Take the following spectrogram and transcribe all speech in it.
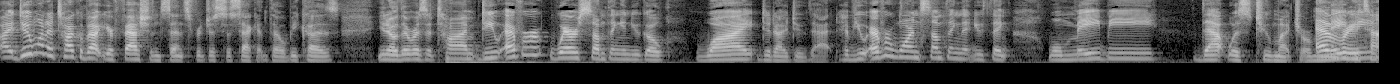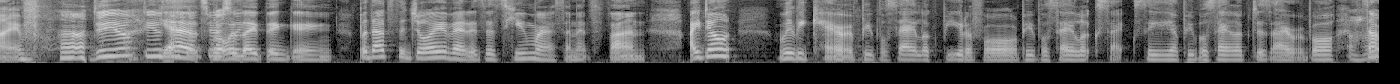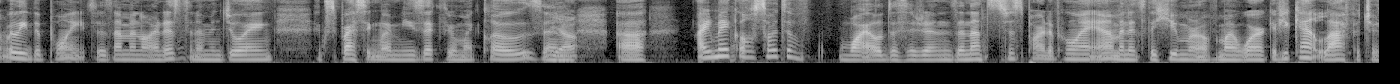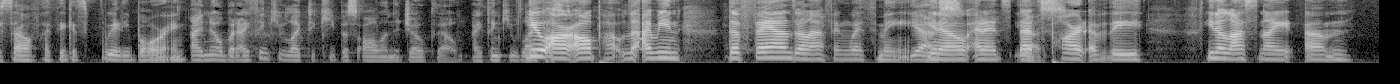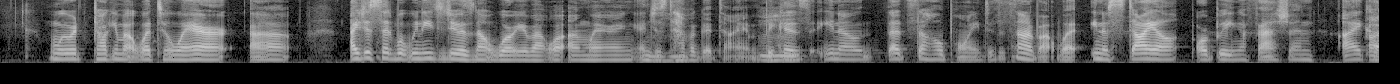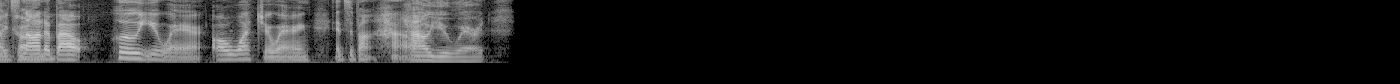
I do want to talk about your fashion sense for just a second, though, because you know there was a time. Do you ever wear something and you go, "Why did I do that?" Have you ever worn something that you think, "Well, maybe that was too much," or Every maybe, time. Do you? Do you think that yes. What seriously? was I thinking? But that's the joy of it. Is it's humorous and it's fun. I don't really care if people say I look beautiful or people say I look sexy or people say I look desirable. It's Uh-huh. not really the point. Is I'm an artist and I'm enjoying expressing my music through my clothes and Yeah. uh, I make all sorts of wild decisions and that's just part of who I am and it's the humor of my work. If you can't laugh at yourself, I think it's really boring. I know, but I think you like to keep us all in the joke, though. I think you like you us- are all pu- i mean the fans are laughing with me Yes. you know and it's that's Yes. part of the you know last night um when we were talking about what to wear uh I just said what we need to do is not worry about what I'm wearing and just Mm-hmm. have a good time because you know that's the whole point. Is it's not about what you know style or being a fashion icon. It's not about who you wear or what you're wearing. It's about how. how you wear it.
